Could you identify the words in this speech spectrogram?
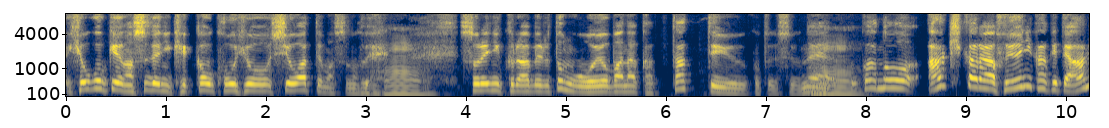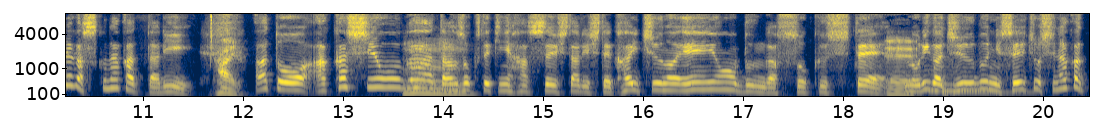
兵庫県はすでに結果を公表し終わってますので、うんそれに比べるともう及ばなかったっていうことですよね。うん僕あの、秋から冬にかけて雨が少なかったり、はい。あと赤潮が断続的に発生したりして、海中の栄養分が不足して、ええ海苔が十分に成長しなかっ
